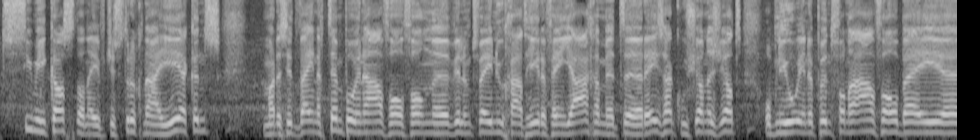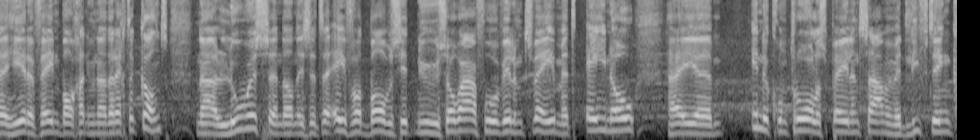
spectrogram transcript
Simikas. Dan eventjes terug naar Heerkens. Maar er zit weinig tempo in de aanval van Willem II. Nu gaat Heerenveen jagen met Reza Kouchanejad. Opnieuw in de punt van de aanval bij Heerenveen. Bal gaat nu naar de rechterkant. Naar Lewis. En dan is het even wat balbezit nu zowaar voor Willem II met 1-0. Hij in de controle spelend. Samen met Liefdink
